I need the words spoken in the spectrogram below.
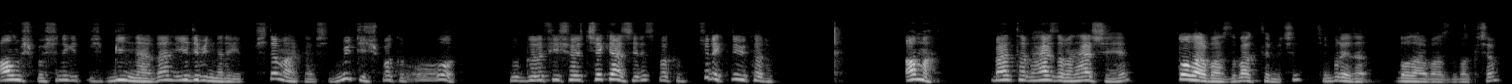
almış başını gitmiş. Binlerden 7 binlere gitmiş değil mi arkadaşlar? Müthiş bakın. Oo, bu grafiği şöyle çekerseniz bakın sürekli yukarı. Ama ben tabii her zaman her şeye dolar bazlı baktığım için şimdi buraya da dolar bazlı bakacağım.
